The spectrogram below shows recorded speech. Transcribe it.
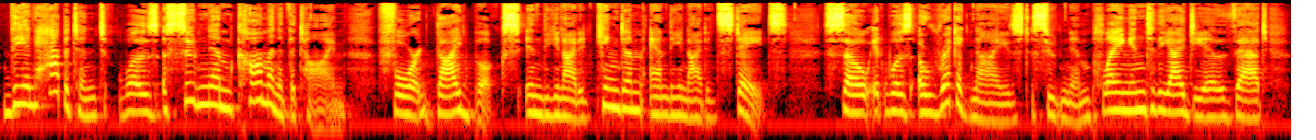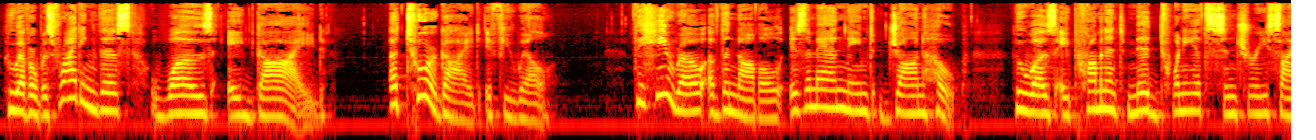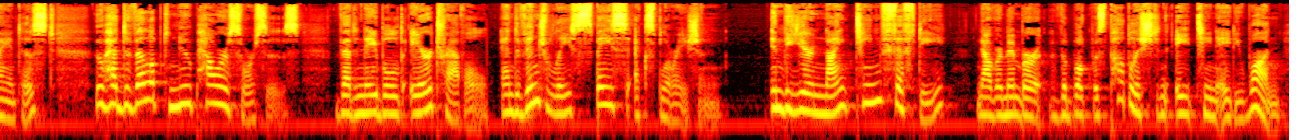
The Inhabitant was a pseudonym common at the time for guidebooks in the United Kingdom and the United States. So it was a recognized pseudonym playing into the idea that whoever was writing this was a guide. A tour guide, if you will. The hero of the novel is a man named John Hope, who was a prominent mid 20th century scientist who had developed new power sources that enabled air travel and eventually space exploration. In the year 1950, now remember, the book was published in 1881.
